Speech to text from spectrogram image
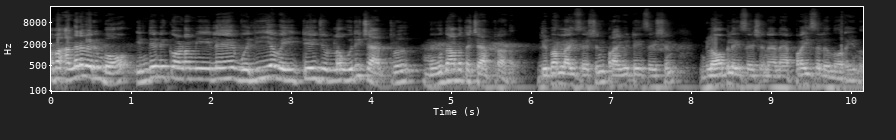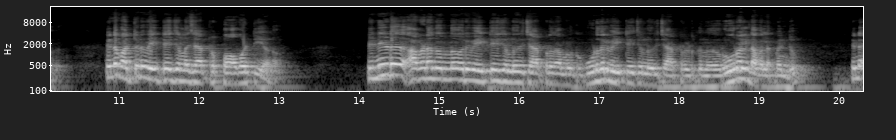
അപ്പം അങ്ങനെ വരുമ്പോൾ ഇന്ത്യൻ ഇക്കോണമിയിലെ വലിയ വെയിറ്റേജ് ഉള്ള ഒരു ചാപ്റ്റർ മൂന്നാമത്തെ ചാപ്റ്ററാണ് liberalisation privatisation globalisation and appraisal എന്ന് പറയുന്നത്. പിന്നെ മറ്റൊരു വെയിറ്റേജ് ഉള്ള ചാപ്റ്റർ പോവർട്ടിയാണ് പിന്നീട് അവിടെ നിന്ന് ഒരു വെയിറ്റേജ് ഉള്ള ഒരു ചാപ്റ്റർ നമ്മൾക്ക് കൂടുതൽ വെയിറ്റേജ് ഉള്ള ഒരു ചാപ്റ്റർ എടുക്കുന്നത് റൂറൽ ഡെവലപ്മെന്റും പിന്നെ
